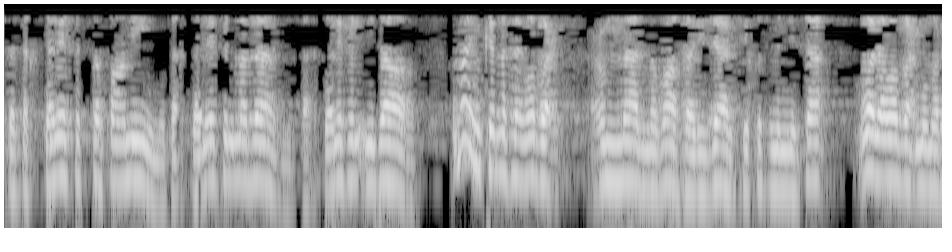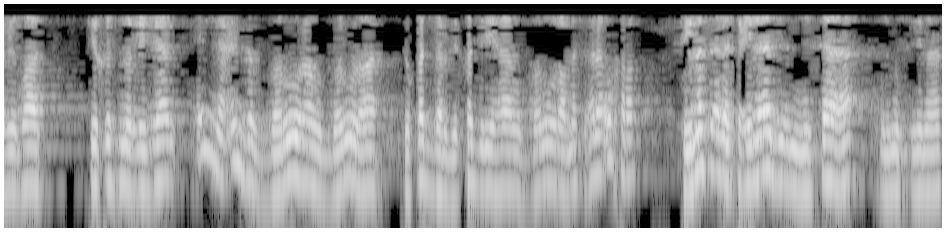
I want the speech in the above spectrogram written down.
ستختلف التصاميم وتختلف المباني وتختلف الإدارة. ما يمكن مثلا وضع عمال نظافة رجال في قسم النساء ولا وضع ممرضات في قسم الرجال إلا عند الضرورة والضرورة تقدر بقدرها والضرورة مسألة أخرى. في مسألة علاج النساء المسلمات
